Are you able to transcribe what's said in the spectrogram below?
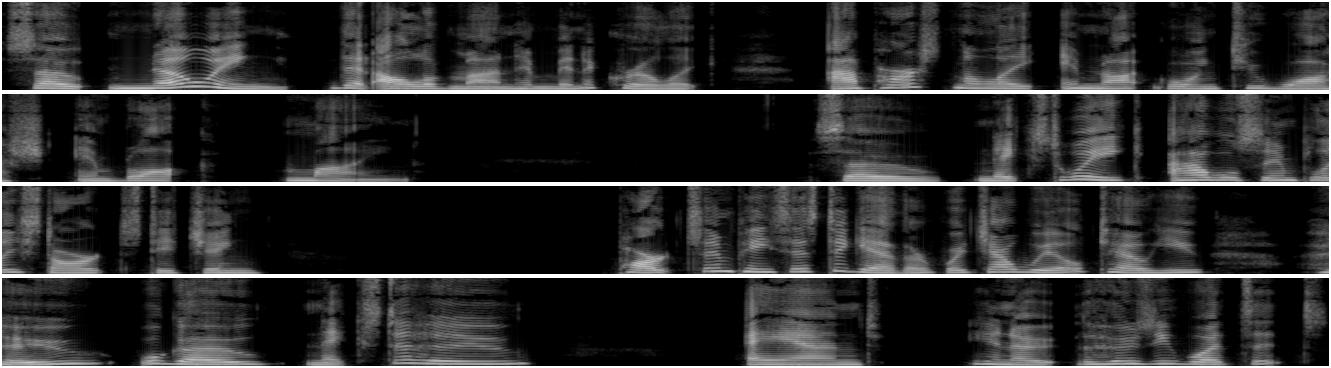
So knowing that all of mine have been acrylic, I personally am not going to wash and block mine. So next week I will simply start stitching parts and pieces together, which I will tell you who will go next to who and, you know, the who'sy what's it.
